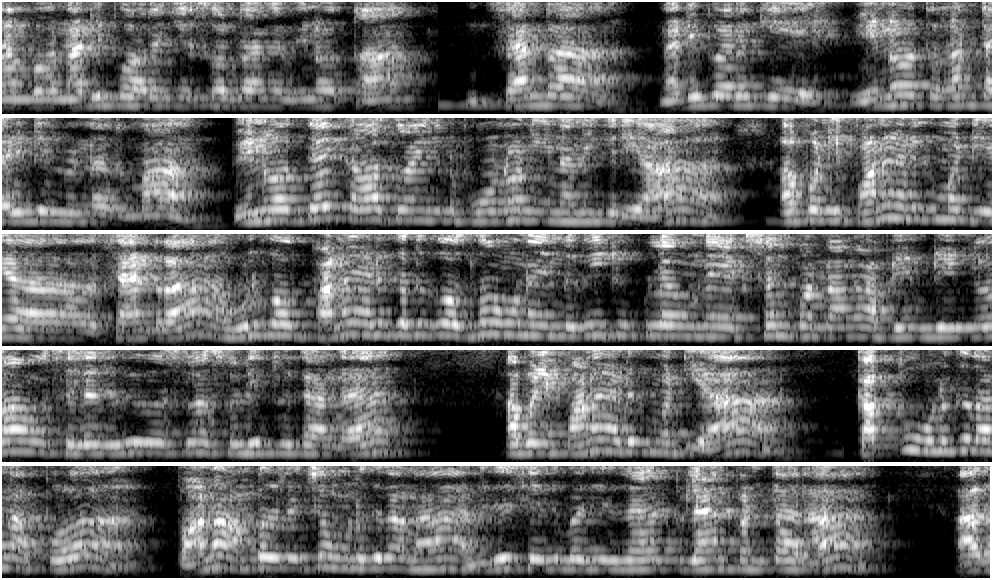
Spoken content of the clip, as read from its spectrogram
நம்ம நடிப்பு வரைக்கும் சொல்றாங்க வினோத் தான் சாண்ட்ரா நடிப்பு வரைக்கும் வினோத் எல்லாம் டைட்டில் வின்னருமா வினோத்தே காசு வாங்கிட்டு போகணும்னு நீ நினைக்கிறியா? அப்போ நீ பணம் எடுக்க மாட்டியா சாண்ட்ரா? உனக்கு பணம் எடுக்கிறதுக்கோசம் தான் உன்னை இந்த வீட்டுக்குள்ள உன்னை எக்ஸ்டெண்ட் பண்ணாங்க அப்படின்னு சில ரிவ்யூவர்ஸ்லாம் சொல்லிட்டு இருக்காங்க. அப்போ நீ பணம் எடுக்க மாட்டியா? கப்பு உனக்கு தானா அப்போ? பணம் ஐம்பது லட்சம் உனக்கு தானா? விஜய் சேதுபதி ஏதாவது பிளான் பண்ணிட்டாரா? அதை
